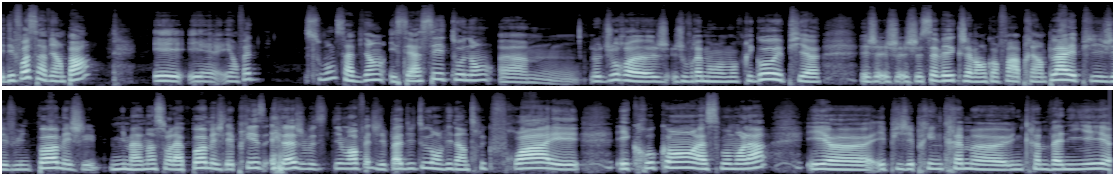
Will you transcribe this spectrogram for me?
Et des fois, ça vient pas. Et, et en fait, souvent ça vient et c'est assez étonnant. l'autre jour, j'ouvrais mon, frigo et puis je, savais que j'avais encore faim après un plat et puis j'ai vu une pomme et j'ai mis ma main sur la pomme et je l'ai prise et là je me suis dit mais en fait j'ai pas du tout envie d'un truc froid et, croquant à ce moment-là et, puis j'ai pris une crème une crème vanillée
